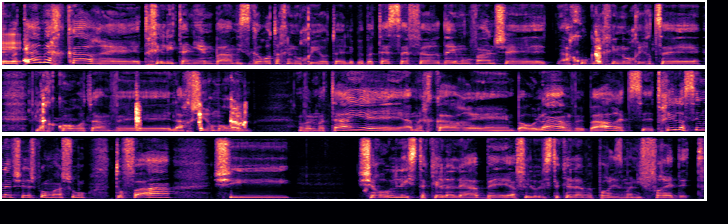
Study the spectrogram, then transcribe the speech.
ומתי uh, המחקר uh, התחיל להתעניין במסגרות החינוכיות האלה? בבתי ספר די מובן שהחוג לחינוך ירצה לחקור אותם ולהכשיר מורים. אבל מתי uh, המחקר uh, בעולם ובארץ התחיל לשים לב שיש פה משהו, תופעה שהיא... שראוי להסתכל עליה, אפילו להסתכל עליה בפריזמה נפרדת,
